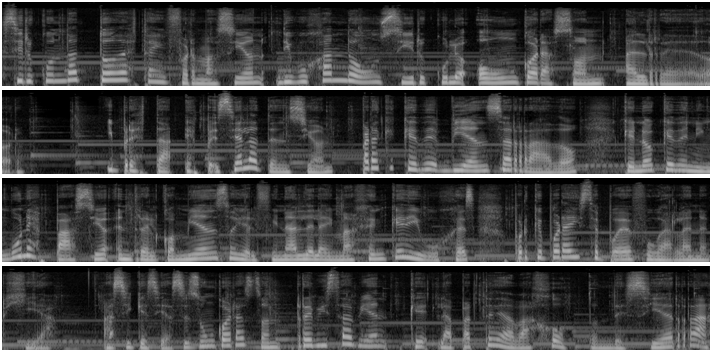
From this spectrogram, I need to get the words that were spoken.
circunda toda esta información dibujando un círculo o un corazón alrededor y presta especial atención para que quede bien cerrado, que no quede ningún espacio entre el comienzo y el final de la imagen que dibujes, porque por ahí se puede fugar la energía. Así que si haces un corazón, revisa bien que la parte de abajo, donde cierra,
